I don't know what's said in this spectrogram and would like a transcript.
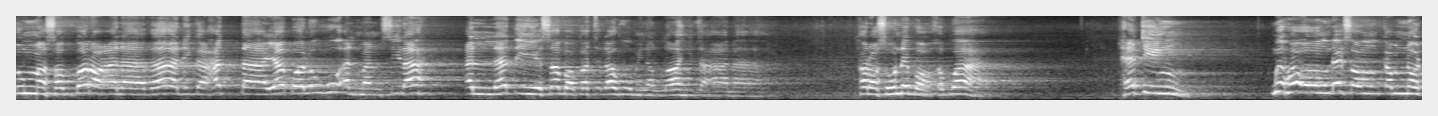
ثم صبر على ذلك حتى يبلغ المنزلة التي سبقت له من الله تعالى ถ้ารอซูลได้บอกครับว่า แท้จริง เมื่อพระองค์ได้ทรงกำหนด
